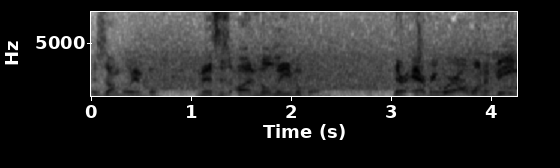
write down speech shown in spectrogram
This is unbelievable. I mean, this is unbelievable. They're everywhere I want to be.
